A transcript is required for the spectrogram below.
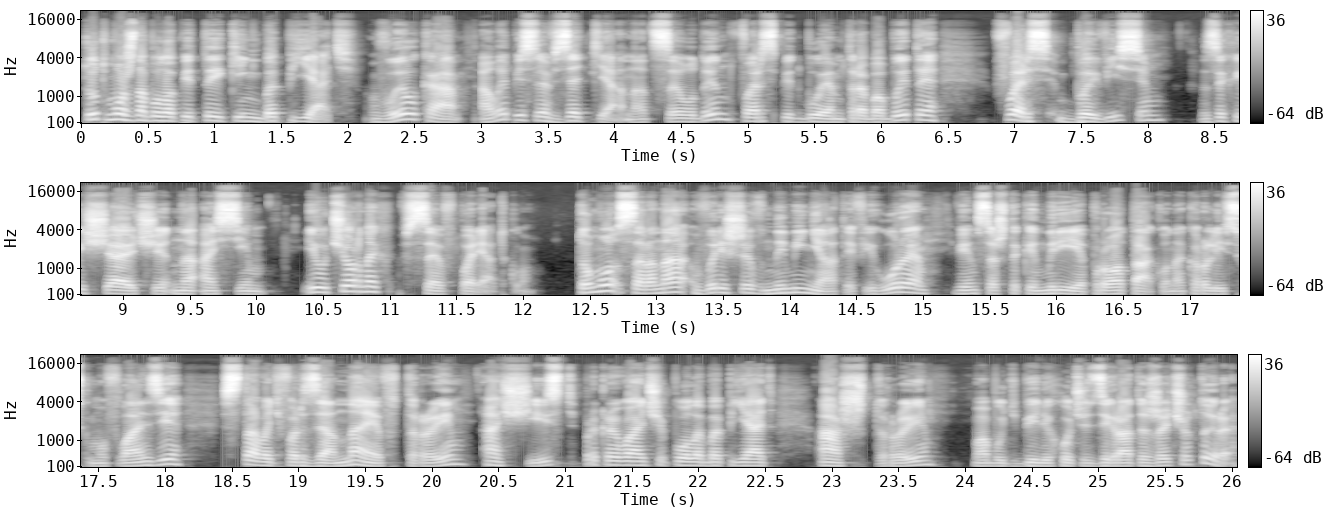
Тут можна було піти кінь b5, вилка, але після взяття на c1 ферзь під боєм треба бити, ферзь b8, захищаючи на а7, і у чорних все в порядку. Тому Сарана вирішив не міняти фігури, він все ж таки мріє про атаку на королівському фланзі, ставить ферзя на f3, а6, прикриваючи поле b5, h3, мабуть, білі хочуть зіграти g4,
